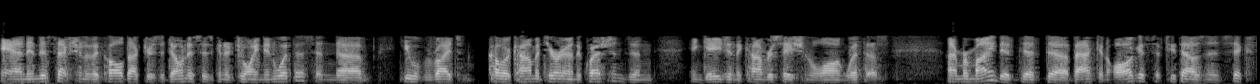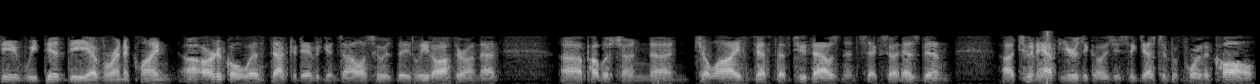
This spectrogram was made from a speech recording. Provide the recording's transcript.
And in this section of the call, Dr. Ziedonis is going to join in with us, and uh, he will provide some color commentary on the questions and engage in the conversation along with us. I'm reminded that uh, back in August of 2006, we did the uh, varenicline uh, article with Dr. David Gonzales, who is the lead author on that, uh, published on uh, July 5th of 2006. So it has been uh, two and a half years ago, as you suggested before the call.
